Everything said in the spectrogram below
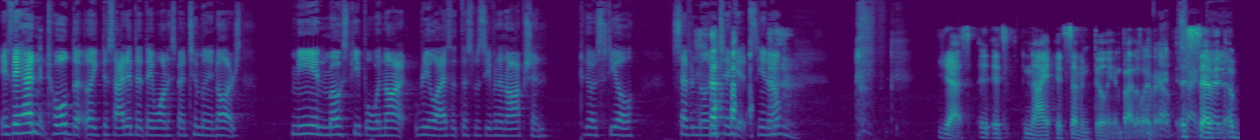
If they hadn't told that, like, decided that they want to spend two million dollars, me and most people would not realize that this was even an option to go steal seven million tickets. You know? Yes, it, it's nine. It's seven billion, by the way, right? Oh, sorry, seven billion.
